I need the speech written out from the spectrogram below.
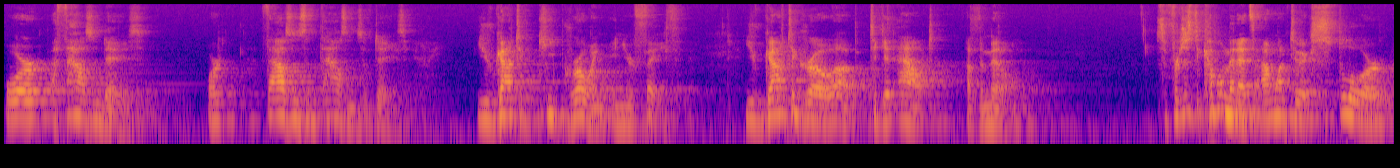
or a thousand days or thousands and thousands of days, you've got to keep growing in your faith. You've got to grow up to get out of the middle. So, for just a couple minutes, I want to explore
